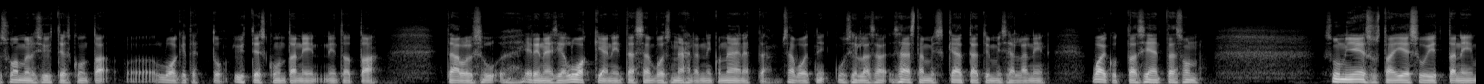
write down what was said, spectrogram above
Suomi olisi yhteiskunta, luokitettu yhteiskunta, niin, niin tota, täällä olisi erinäisiä luokkia, niin tässä voisi nähdä niin kuin näin, että sä voit niin kuin sillä sä- säästämiskäyttäytymisellä niin vaikuttaa siihen, että sun sun Jeesus tai Jesuitta niin,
